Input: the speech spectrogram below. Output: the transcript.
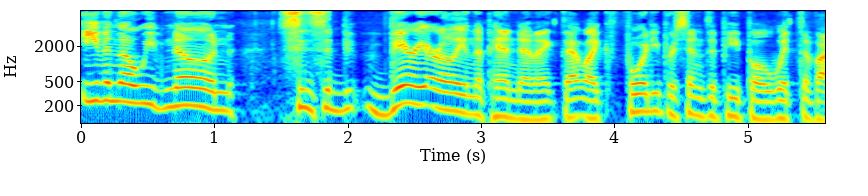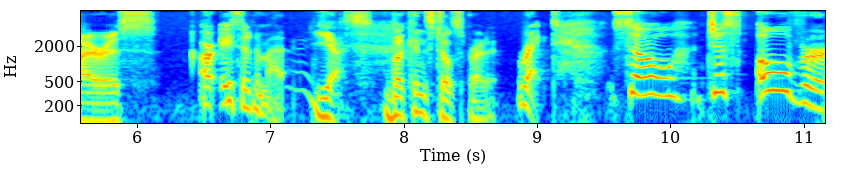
even though we've known since the, very early in the pandemic that like forty percent of the people with the virus are asymptomatic. Yes, but can still spread it. Right. So just over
